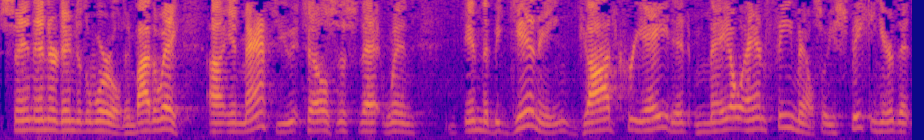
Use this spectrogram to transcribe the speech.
sin entered into the world. And by the way, uh, in Matthew, it tells us that when in the beginning, God created male and female. So he's speaking here that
